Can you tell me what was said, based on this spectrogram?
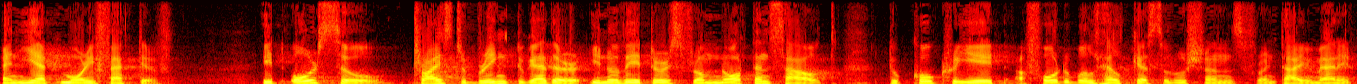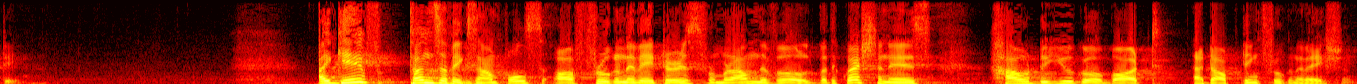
and yet more effective. It also tries to bring together innovators from North and South to co create affordable healthcare solutions for entire humanity. I gave tons of examples of frugal innovators from around the world, but the question is how do you go about adopting frugal innovation?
